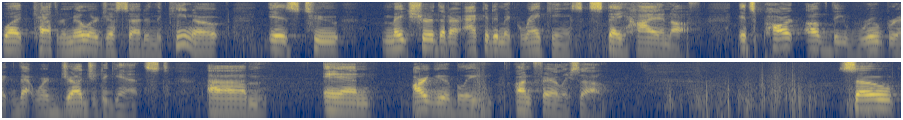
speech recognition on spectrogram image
what Catherine Miller just said in the keynote, is to make sure that our academic rankings stay high enough. It's part of the rubric that we're judged against, um, and arguably unfairly so. So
